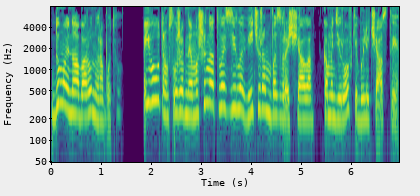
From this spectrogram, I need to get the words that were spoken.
Думаю, на оборону работал. Его утром служебная машина отвозила, вечером возвращала. Командировки были частые.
